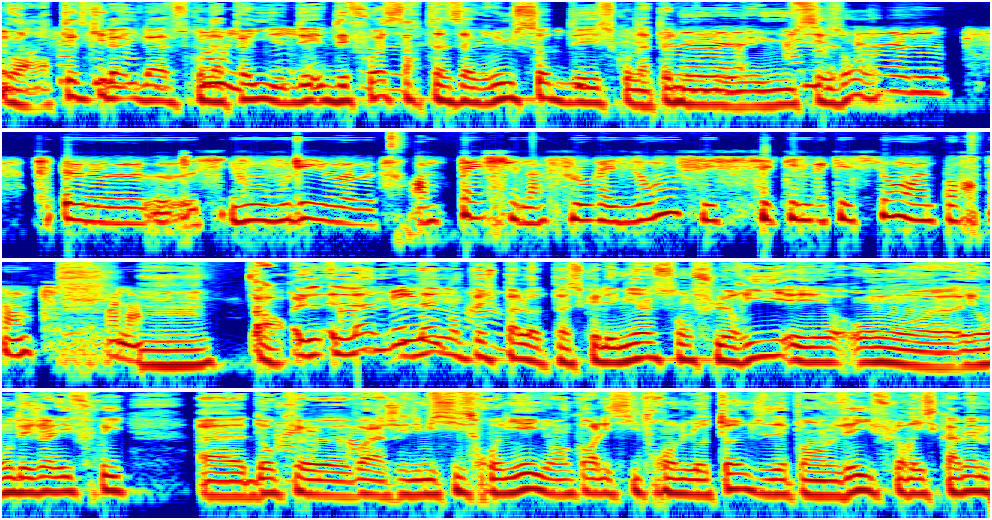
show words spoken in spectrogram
Bon, peut-être qu'il a, il a ce qu'on appelle des, des fois certains agrumes sautent des ce qu'on appelle une, une, une ah, saison. euh, euh, si vous voulez, euh, empêche la floraison, c'était ma question importante. Voilà. Alors l'un l'un n'empêche pas l'autre parce que les miens sont fleuris et ont euh, et ont déjà les fruits. Euh, donc euh, voilà, j'ai des mis citronniers, il y a encore les citrons de l'automne, je les ai pas enlevés, ils fleurissent quand même.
